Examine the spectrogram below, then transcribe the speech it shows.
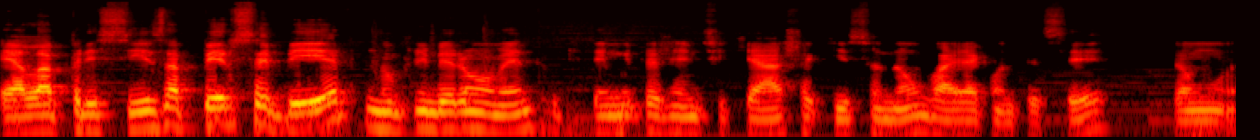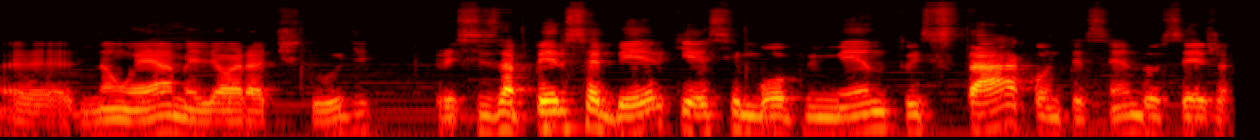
ela precisa perceber no primeiro momento, porque tem muita gente que acha que isso não vai acontecer, então é, não é a melhor atitude. Precisa perceber que esse movimento está acontecendo, ou seja,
